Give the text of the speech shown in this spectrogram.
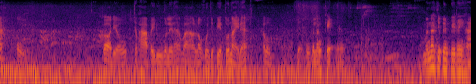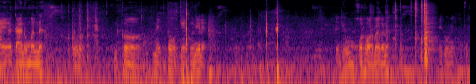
นะโอ้ก็เดี๋ยวจะพาไปดูกันเลยนะว่าเราควรจะเปลี่ยนตัวไหนนะครับผมเนี่ยผมกำลังแกะนะมันน่าจะเป็นเป็นหายอาการของมันนะโอ้ก็เนี่ยต้องแกะตัวนี้แหละ เดี๋ยวผมขอถอดออกมาก่อนนะไอ้พวกนี้พวก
